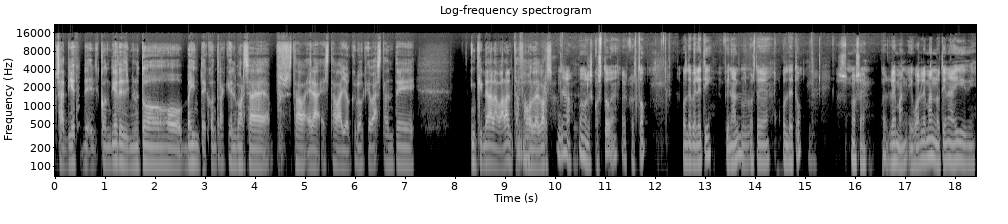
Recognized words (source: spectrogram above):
o sea, 10 de- con 10 desde el minuto 20 contra que el Barça pues, estaba, era, estaba yo creo que bastante inclinada la balanza a favor del Barça. ya, bueno, les costó, ¿eh? Les costó. Gol de Belletti, final, Mm. después de gol de To. Pues, no sé, pues Lehmann, igual Lehmann no tiene ahí,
